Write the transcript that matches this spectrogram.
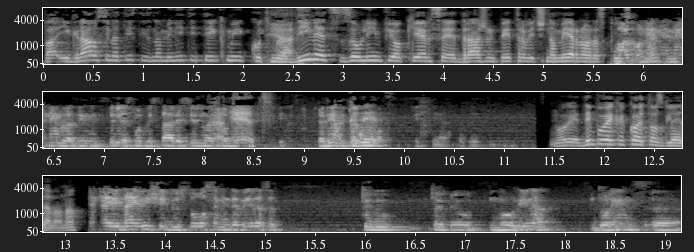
Pa igral si na tisti znameniti tekmi kot ja. mladinec za Olimpijo, kjer se je Dražen Petrovič namerno razpustil. Tako, ne, ne, ne, ne mladinec, tri smo bili stari, sedem let. Kadet. Kadet. Kadet. Okay, Dej povej, kako je to izgledalo. No? Naj, najvišji je bil 198, to je bil, to je bil novina, Dolenc, eh,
